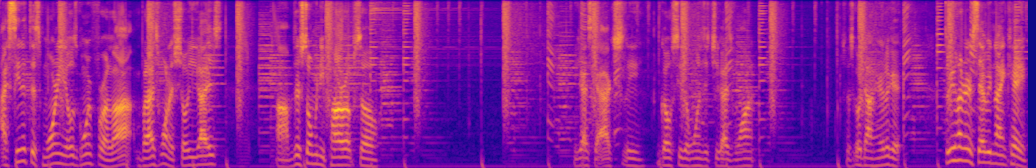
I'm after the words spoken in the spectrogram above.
I seen it this morning. It was going for a lot, but I just want to show you guys. Um, there's so many power ups, so you guys can actually go see the ones that you guys want. So let's go down here. Look at 379k.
